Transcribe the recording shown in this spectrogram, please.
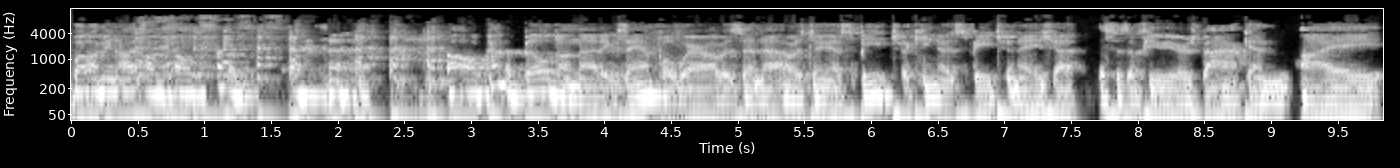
Well, I mean, I, will I'll kind of build on that example where I was in, a, I was doing a speech, a keynote speech in Asia. This is a few years back, and I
